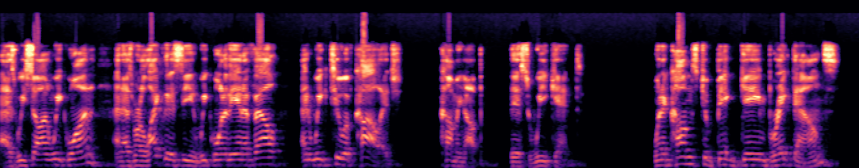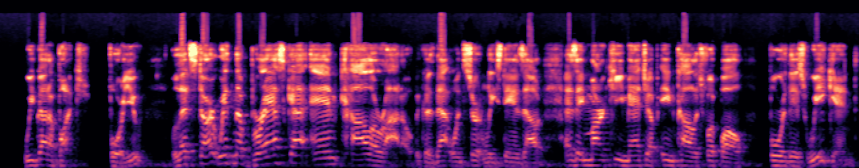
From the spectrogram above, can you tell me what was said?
as we saw in week one, and as we're likely to see in week one of the NFL and week two of college coming up this weekend. When it comes to big game breakdowns, we've got a bunch for you. Let's start with Nebraska and Colorado because that one certainly stands out as a marquee matchup in college football for this weekend.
